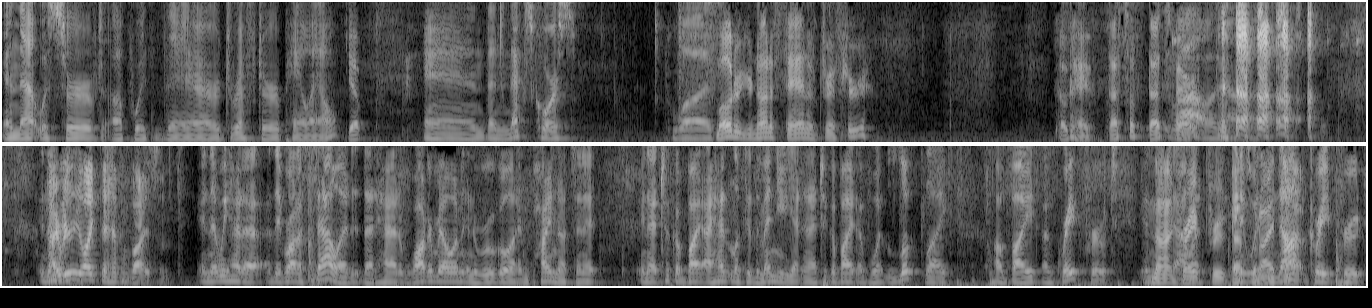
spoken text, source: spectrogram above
and that was served up with their drifter pale ale. yep. And then next course was Motor, you're not a fan of Drifter? Okay, that's a, that's fair. Wow. no, that's- I really like the Hefeweizen. And then we had a they brought a salad that had watermelon and arugula and pine nuts in it. And I took a bite. I hadn't looked at the menu yet, and I took a bite of what looked like a bite of grapefruit in the Not salad. grapefruit, And that's it was what I not thought. grapefruit.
